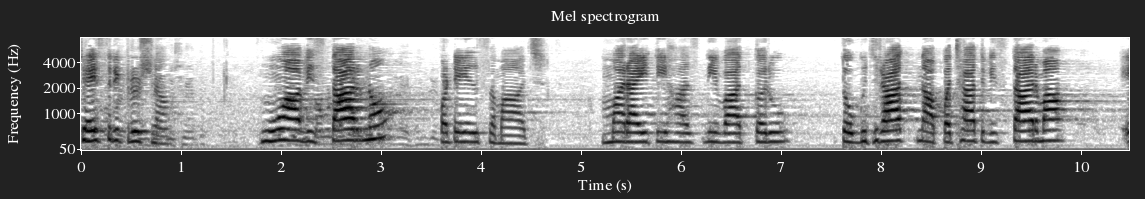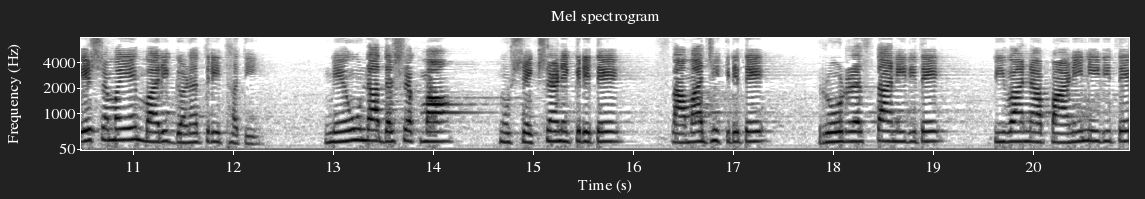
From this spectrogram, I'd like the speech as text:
જય શ્રી કૃષ્ણ. હું આ વિસ્તારનો પટેલ સમાજ. મારા ઇતિહાસની વાત કરું તો ગુજરાતના પછાત વિસ્તારમાં એ સમયે મારી ગણતરી થતી. નેવુંના દશકમાં હું શૈક્ષણિક રીતે, સામાજિક રીતે, રોડ રસ્તાની રીતે, પીવાના પાણીની રીતે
